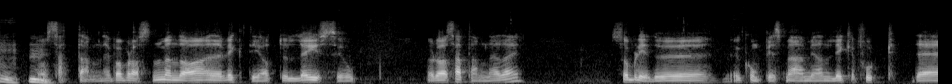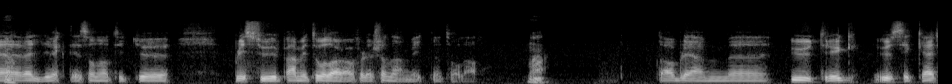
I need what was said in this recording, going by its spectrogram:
Mm. Og sette dem ned på plassen. Men da er det viktig at du løser opp Når du har satt dem ned der, så blir du kompis med dem igjen like fort. Det er Ja. veldig viktig, sånn at du ikke blir sur på dem i to dager, for det skjønner de ikke noe av. Da blir de uh, utrygge, usikre.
